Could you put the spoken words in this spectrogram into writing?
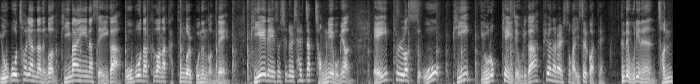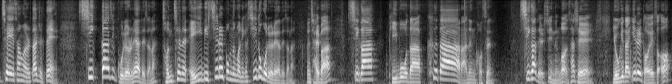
요거 처리한다는 건 b-a가 5보다 크거나 같은 걸 보는 건데 b에 대해서 식을 살짝 정리해보면 a 플러스 5, b 요렇게 이제 우리가 표현을 할 수가 있을 것 같아. 근데 우리는 전체의 상황을 따질 때 C까지 고려를 해야 되잖아. 전체는 A, B, C를 뽑는 거니까 C도 고려를 해야 되잖아. 그럼 잘 봐. C가 B보다 크다라는 것은 C가 될 수 있는 건 사실 여기다 1을 더해서 어?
